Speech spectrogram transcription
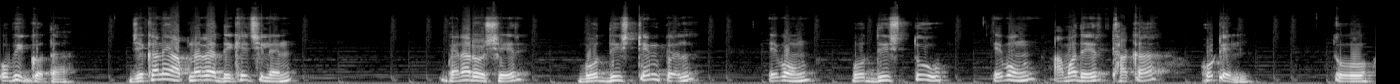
অভিজ্ঞতা। যেখানে আপনারা দেখেছিলেন বেনারসের বৌদ্ধিস্ট টেম্পল এবং বৌদ্ধিস্ট স্তূপ এবং আমাদের থাকা হোটেল। তো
